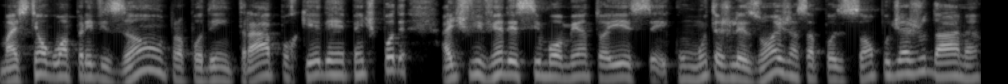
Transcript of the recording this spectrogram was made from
Mas tem alguma previsão para poder entrar? Porque, de repente, poder... a gente vivendo esse momento aí, com muitas lesões nessa posição, podia ajudar, né?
